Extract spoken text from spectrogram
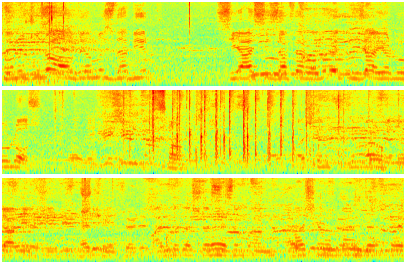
sonucunu aldığımızda bir siyasi zafer olur. Hepinize hayırlı uğurlu olsun. Sağ olun. Başkanım sizin var mı ilave edeceğiniz bir şey? Arkadaşlar sizin var mı? Başkanım ben de e,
